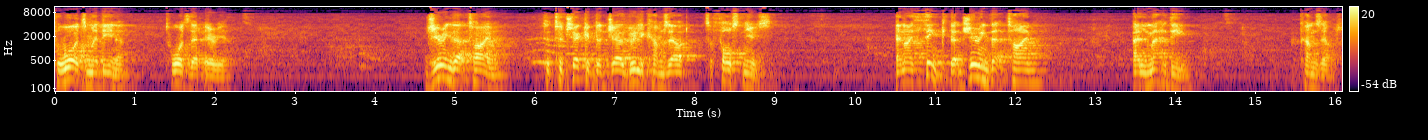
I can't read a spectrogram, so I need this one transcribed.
towards Medina, towards that area. During that time, to, to check if Dajjal really comes out, it's a false news. And I think that during that time, Al-Mahdi comes out.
